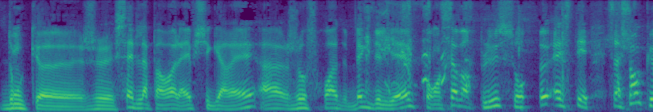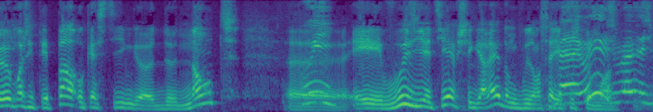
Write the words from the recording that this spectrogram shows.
Donc euh, je cède la parole à F. Chigaret, à Geoffroy de Bec de Lièvre pour en savoir plus sur EST. Sachant que moi j'étais pas au casting de Nantes. Euh, Oui. Et vous y étiez, F. Chigaret, donc vous en savez Ben plus oui, que moi. je me, je,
